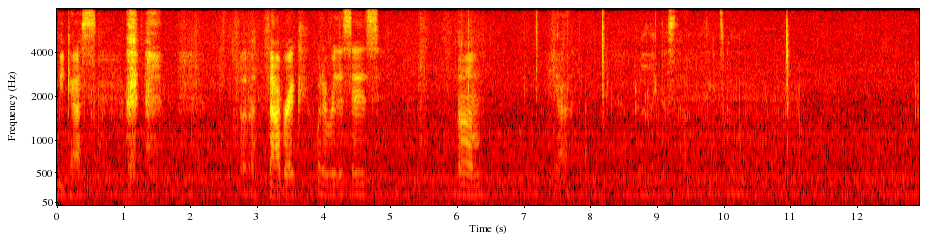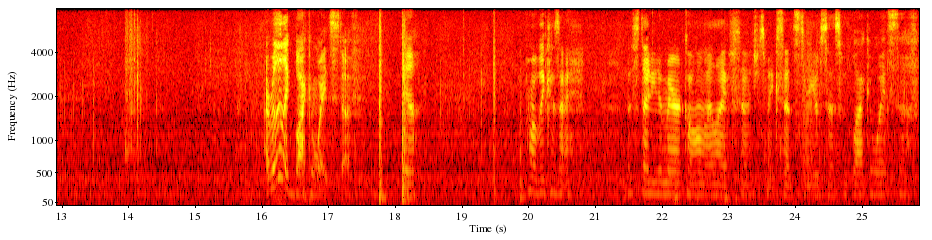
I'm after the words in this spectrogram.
weak ass uh, fabric, whatever this is. Um, yeah. I really like this though. I think it's cool. I really like black and white stuff. Yeah. Probably because I have studied America all my life, so it just makes sense to be obsessed with black and white stuff.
